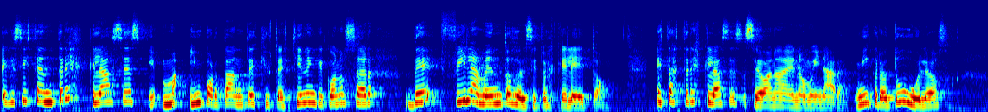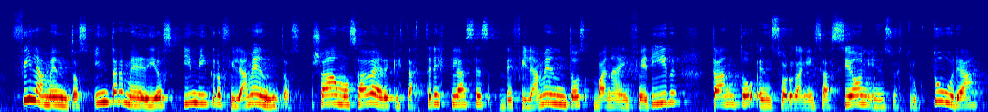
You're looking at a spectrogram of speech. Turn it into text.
existen tres clases importantes que ustedes tienen que conocer de filamentos del citoesqueleto. Estas tres clases se van a denominar microtúbulos, filamentos intermedios y microfilamentos. Ya vamos a ver que estas tres clases de filamentos van a diferir tanto en su organización y en su estructura,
